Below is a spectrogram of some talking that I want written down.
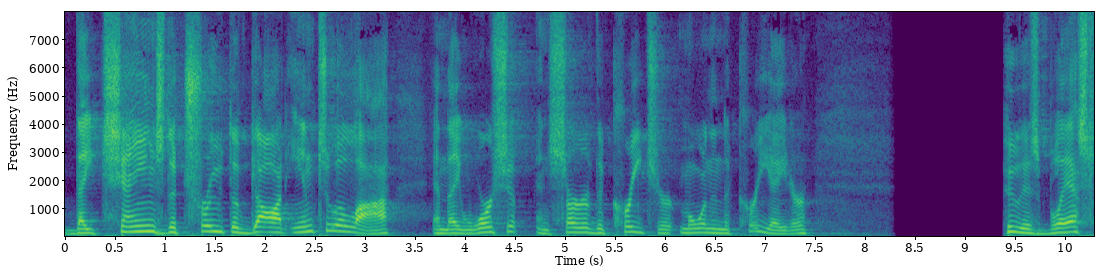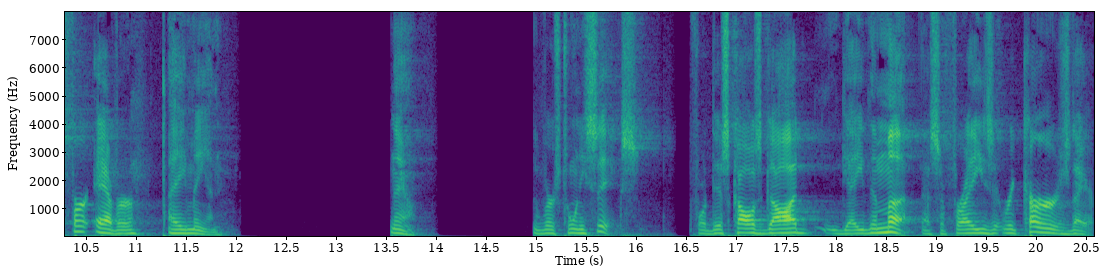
they change the truth of God into a lie, and they worship and serve the creature more than the Creator, who is blessed forever. Amen. Now, verse 26. For this cause God gave them up. That's a phrase that recurs there.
